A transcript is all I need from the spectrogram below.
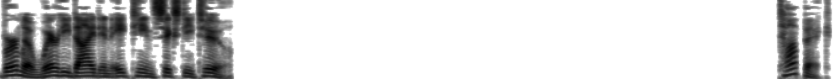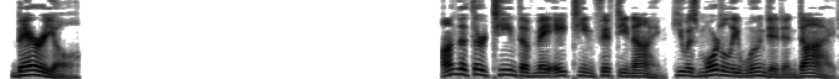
Burma where he died in 1862. Burial On 13 May 1859, he was mortally wounded and died.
